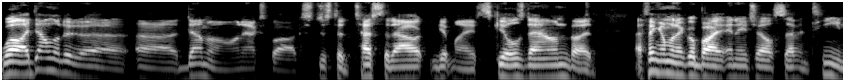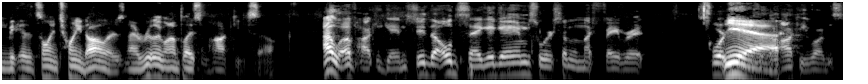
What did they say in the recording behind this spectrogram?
Well, I downloaded a, a demo on Xbox just to test it out, and get my skills down. But I think I'm gonna go buy NHL 17 because it's only twenty dollars, and I really want to play some hockey. So I love hockey games, dude. The old Sega games were some of my favorite sports. Yeah. hockey ones.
